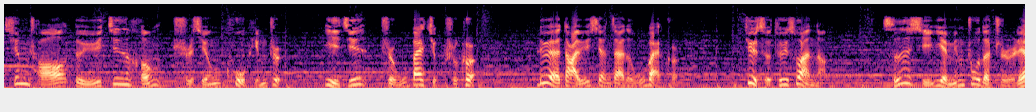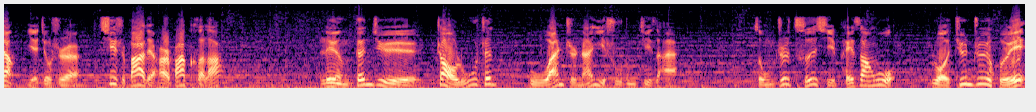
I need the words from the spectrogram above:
清朝对于金衡实行库平制，一斤是五百九十克，略大于现在的五百克。据此推算呢，慈禧夜明珠的质量也就是七十八点二八克拉。另根据《赵卢真古玩指南》一书中记载，总之慈禧陪葬物若均追回，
